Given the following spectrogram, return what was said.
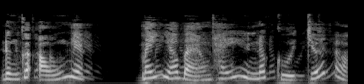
đừng có ẩu nghe, mấy nhỏ bạn thấy nó cười chết à.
